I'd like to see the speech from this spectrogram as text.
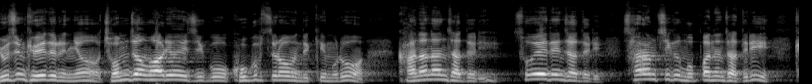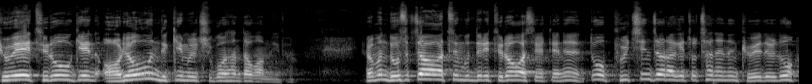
요즘 교회들은요, 점점 화려해지고 고급스러운 느낌으로 가난한 자들이, 소외된 자들이, 사람 취급 못 받는 자들이 교회에 들어오기엔 어려운 느낌을 주곤 한다고 합니다. 여러분, 노숙자와 같은 분들이 들어왔을 때는 또 불친절하게 쫓아내는 교회들도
